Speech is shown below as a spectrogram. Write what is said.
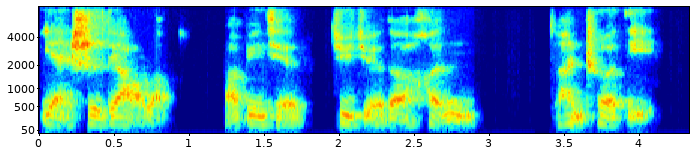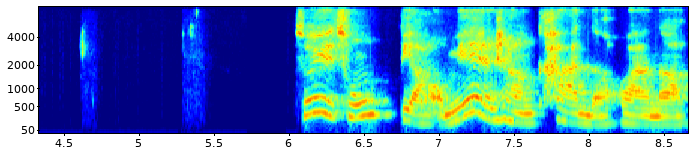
掩饰掉了啊，并且拒绝的很很彻底。所以从表面上看的话呢，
